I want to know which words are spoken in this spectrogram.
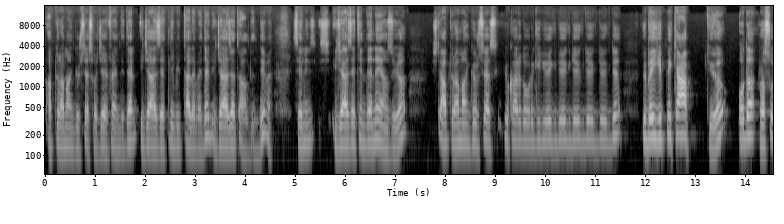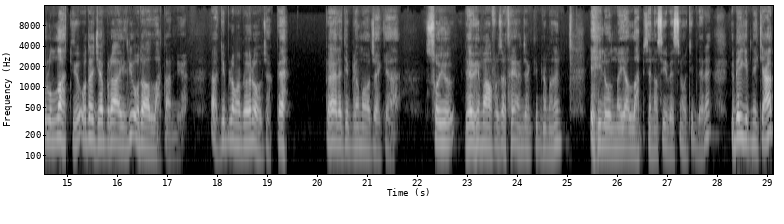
Abdurrahman Gürses Hoca Efendi'den icazetli bir talebeden icazet aldın değil mi? Senin icazetinde ne yazıyor? İşte Abdurrahman Gürses yukarı doğru gidiyor, gidiyor, gidiyor, gidiyor, gidiyor, gidiyor. Übey ibn Ka'b diyor. O da Resulullah diyor. O da Cebrail diyor. O da Allah'tan diyor. Ya diploma böyle olacak be. Böyle diploma olacak ya. Soyu levh-i mahfuza dayanacak diplomanın ehil olmayı Allah bize nasip etsin o tiplere. Übey ibn Ka'b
